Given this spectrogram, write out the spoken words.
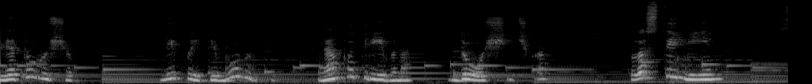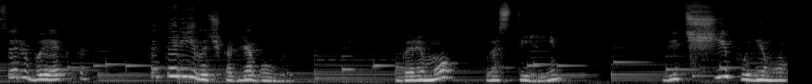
Для того, щоб ліпити бублики, нам потрібна дощечка, пластилін, серветка та тарілочка для бубликів. Беремо пластилін, відщіпуємо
